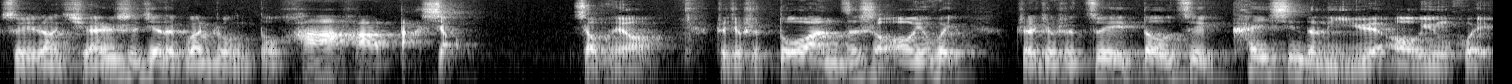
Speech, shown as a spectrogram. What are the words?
所以让全世界的观众都哈哈大笑。小朋友，这就是段子手奥运会，这就是最逗、最开心的里约奥运会，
